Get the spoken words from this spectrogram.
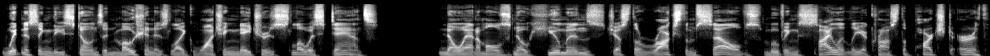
Witnessing these stones in motion is like watching nature's slowest dance. No animals, no humans, just the rocks themselves moving silently across the parched earth.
